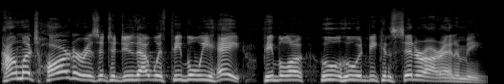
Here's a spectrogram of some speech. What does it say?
How much harder is it to do that with people we hate, people who, who would be considered our enemies?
